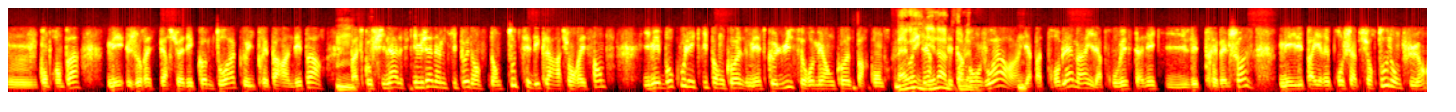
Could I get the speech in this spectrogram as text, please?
je, je comprends pas. Mais je reste persuadé comme toi qu'il prépare un départ. Hmm. Parce qu'au final, ce qui me gêne un petit peu dans, dans toutes ces déclarations récentes, il met beaucoup l'équipe en cause. Mais est-ce que lui se remet en cause par contre? Ben oui, il c'est un problème. bon joueur, il n'y a pas de problème. hein. Il a prouvé cette année qu'il faisait de très belles choses, mais il n'est pas irréprochable surtout non plus. hein.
